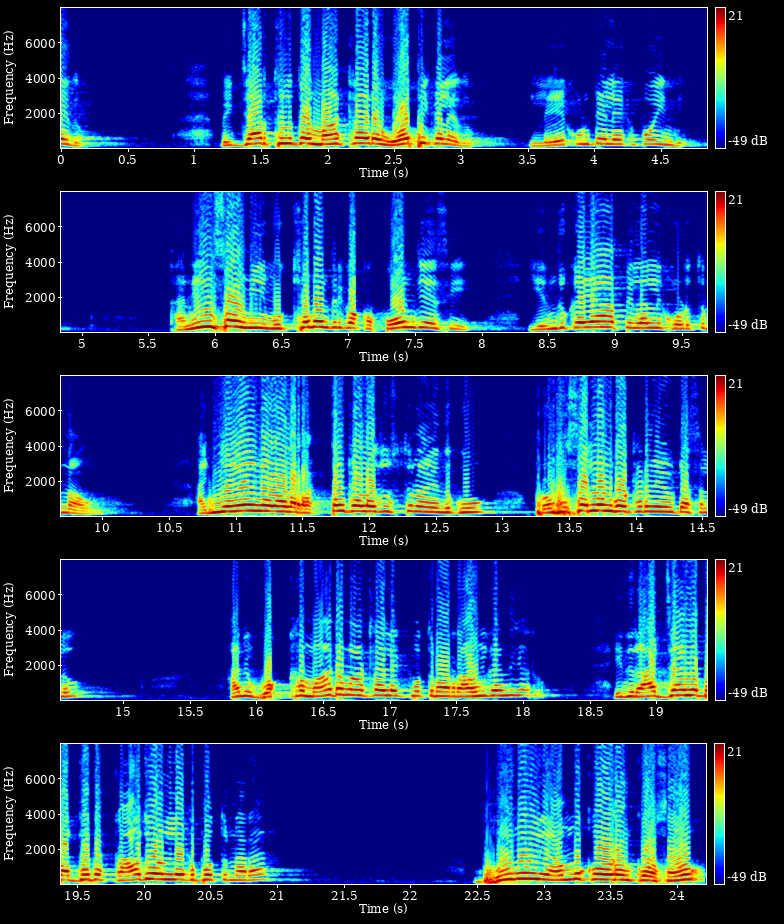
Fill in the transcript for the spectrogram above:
లేదు. విద్యార్థులతో మాట్లాడే ఓపిక లేదు. లేకుంటే లేకపోయింది. కనీసం మీ ముఖ్యమంత్రికి ఒక ఫోన్ చేసి ఎందుకయ్యా పిల్లల్ని కొడుతున్నావు? అన్యాయంగా వాళ్ళ రక్తం కళ్ళ చూస్తున్నావు ఎందుకు? ప్రొఫెసర్లను కొట్టడం ఏమిటి అసలు? అని ఒక్క మాట మాట్లాడలేకపోతున్నారు రాహుల్ గాంధీ గారు. ఇది రాజ్యాంగ బద్ధత కాదు అని లేకపోతున్నారా భూముల్ని అమ్ముకోవడం కోసం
